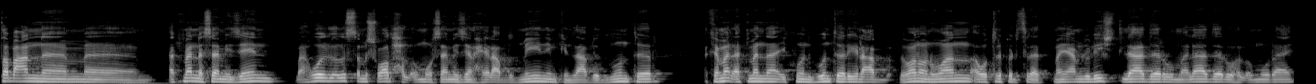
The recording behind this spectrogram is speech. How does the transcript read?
طبعا أتمنى سامي زين هو لسه مش واضحة الأمور سامي زين حيلعب ضد مين؟ يمكن يلعب ضد جونتر. كمان أتمنى يكون جونتر يلعب 1 on 1 أو triple threat ما يعملوا ليش ladder وملادر وهالأمور هاي.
